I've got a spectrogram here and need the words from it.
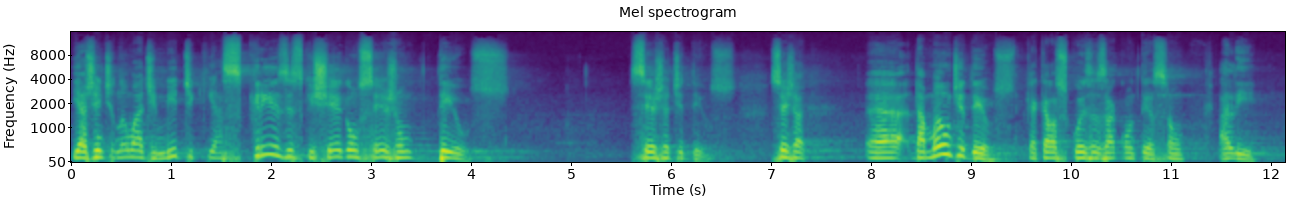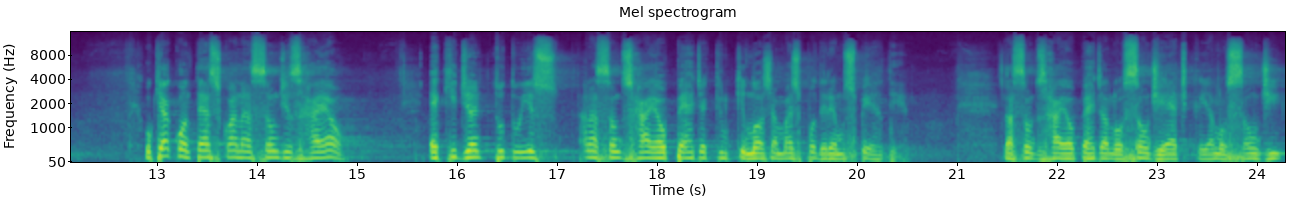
E a gente não admite que as crises que chegam sejam Deus, seja de Deus, seja é, da mão de Deus, que aquelas coisas aconteçam ali. O que acontece com a nação de Israel é que, diante de tudo isso, a nação de Israel perde aquilo que nós jamais poderemos perder. A nação de Israel perde a noção de ética e a noção de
